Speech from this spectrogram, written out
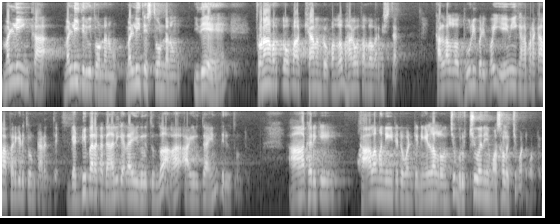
మళ్ళీ ఇంకా మళ్ళీ తిరుగుతూ ఉండను మళ్ళీ తెస్తూ ఉండను. ఇదే తృణావర్తోపాఖ్యానం రూపంలో భాగవతంలో వర్ణిస్తారు. కళ్ళల్లో ధూళి పడిపోయి ఏమీ కనపడక అలా పరిగెడుతూ ఉంటాడంతే. గడ్డి పరక గాలికి ఎలా ఎగురుతుందో అలా ఆయుర్దాయం తిరుగుతూ ఉంటాడు. ఆఖరికి కాలమనేటటువంటి నీళ్ళలోంచి మృత్యు అనే మొసలు వచ్చి పట్టుకుంటుంది.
